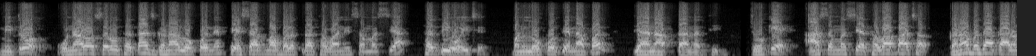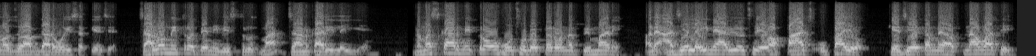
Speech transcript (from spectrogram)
મિત્રો, ઉનાળો શરૂ થતા જ ઘણા લોકોને પેશાબમાં બળતરા થવાની સમસ્યા થતી હોય છે, પણ લોકો તેના પર ધ્યાન આપતા નથી. જોકે આ સમસ્યા થવા પાછળ ઘણા બધા કારણો જવાબદાર હોઈ શકે છે. ચાલો મિત્રો તેની વિસ્તૃતમાં જાણકારી લઈએ. નમસ્કાર મિત્રો, હું છું ડોક્ટર ઓનક ભીમાણી અને આજે લઈને આવ્યો છું એવા પાંચ ઉપાયો કે જે તમે અપનાવવાથી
